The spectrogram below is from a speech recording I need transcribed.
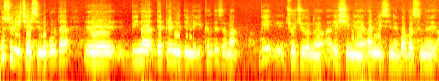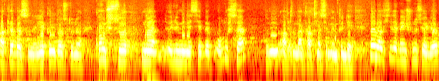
bu süre içerisinde burada e, bina deprem nedeniyle yıkıldığı zaman bir çocuğunu, eşini, annesini, babasını, akrabasını, yakın dostunu, komşusuna ölümüne sebep olursa bunun altından kalkması mümkün değil. Dolayısıyla ben şunu söylüyorum.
